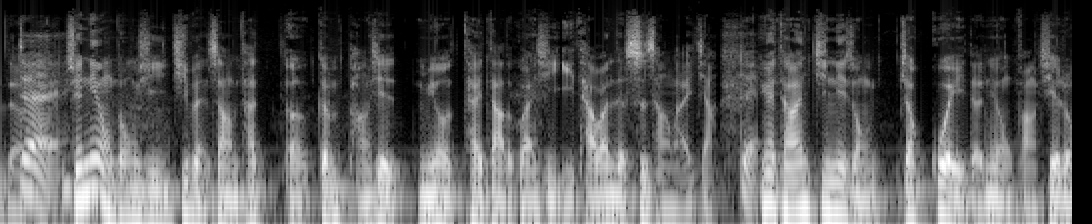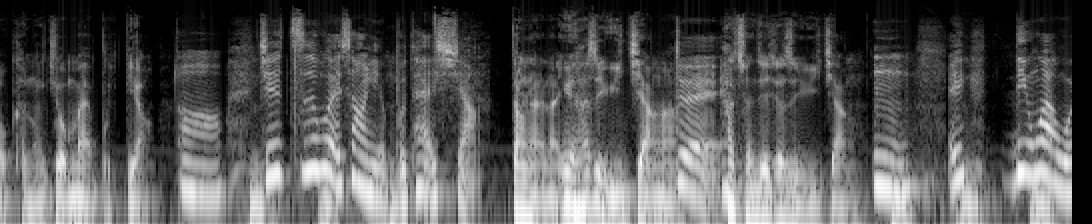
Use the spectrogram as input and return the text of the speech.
的。对，所以那种东西基本上它呃跟螃蟹没有太大的关系。以台湾的市场来讲，对，因为台湾进那种比较贵的那种仿蟹肉，可能就卖不掉。哦，其实滋味上也不太像。当然了，因为它是鱼浆啊，对，它纯粹就是鱼浆。嗯，哎。另外，我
